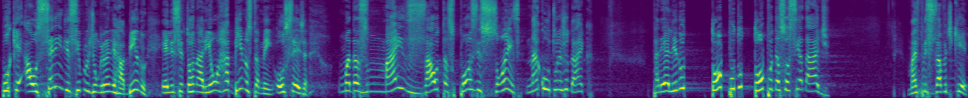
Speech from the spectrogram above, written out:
Porque ao serem discípulos de um grande rabino, eles se tornariam rabinos também, ou seja, uma das mais altas posições na cultura judaica. Estaria ali no topo do topo da sociedade. Mas precisava de quê?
